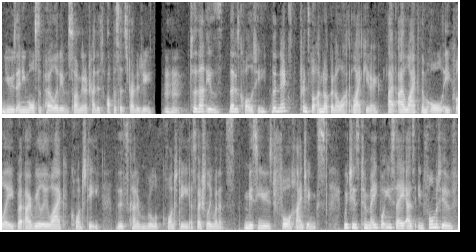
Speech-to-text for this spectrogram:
use any more superlatives, so I'm going to try this opposite strategy. Mm-hmm. So that is that is quality. The next principle, I'm not going to lie, like you know, I, I like them all equally, but I really like quantity. This kind of rule of quantity, especially when it's misused for hijinks, which is to make what you say as informative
